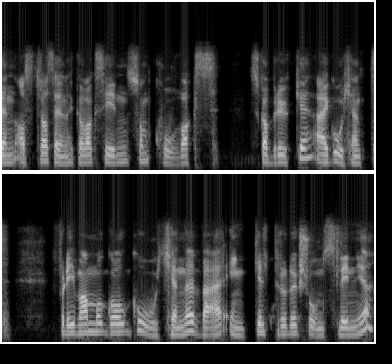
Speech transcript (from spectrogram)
den AstraZeneca-vaksinen som Covax skal bruke, er godkjent. Fordi man må godkjenne hver enkelt produksjonslinje.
